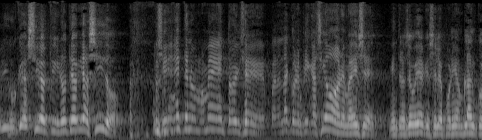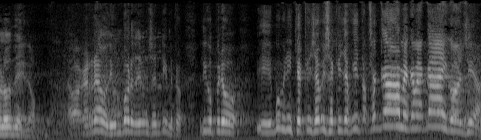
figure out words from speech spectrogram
Y digo, ¿qué hacía aquí? ¿No te habías ido? Dice, este no es momento, dice, para andar con explicaciones, me dice, mientras yo veía que se le ponían blancos los dedos. Agarrado de un borde de un centímetro. Digo, pero eh, vos viniste aquella vez a aquella fiesta, sacame que me caigo, decía.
